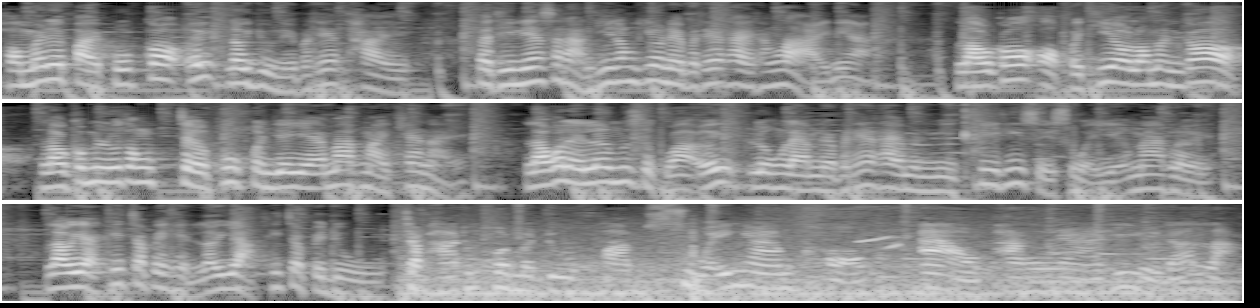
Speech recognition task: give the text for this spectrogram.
พอไม่ได้ไปปุ๊บก็ เอ้ย เราอยู่ในประเทศไทย แต่ทีเนี้ยสถานที่ท่องเที่ยวในประเทศไทยทั้งหลายเนี่ย เราก็ออกไปเที่ยวแล้วมันก็เราก็ไม่รู้ต้องเจอผู้คนเยอะแยะมากมายแค่ไหน เราก็เลยเริ่มรู้สึกว่า เอ้ย โรงแรมในประเทศไทยมันมีที่ที่สวยๆเยอะมากเลย เราอยากที่จะไปเห็นเราอยากที่จะไปดู จะพาทุกคนมาดูความสวยงามของอ่าวพังงาที่อยู่ด้านหลัง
